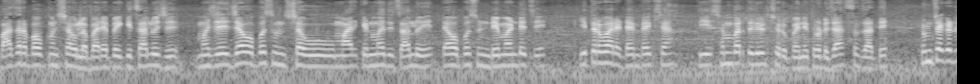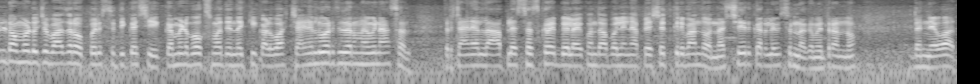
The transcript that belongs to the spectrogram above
बाजारभाव पण शाहूला बऱ्यापैकी चालूच आहे. म्हणजे जेव्हापासून शाहू मार्केटमध्ये चालू आहे तेव्हापासून डिमांडच आहे. इतर व्हरायट्यांपेक्षा ती शंभर ते दीडशे रुपयांनी थोडे जास्त जाते. तुमच्याकडील टोमॅटोचे बाजारभाव परिस्थिती कशी आहे? कमेंट बॉक्समध्ये नक्की कळवा. चॅनलवरती जर नवीन असाल तर चॅनलला आपल्या सबस्क्राईब बेल ऐकून दाबाले आणि आपल्या शेतकरी बांधवांना शेअर करायला विसरू नका मित्रांनो. धन्यवाद.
